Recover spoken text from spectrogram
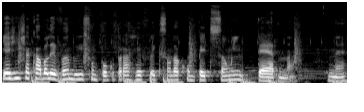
E a gente acaba levando isso um pouco para a reflexão da competição interna, né?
